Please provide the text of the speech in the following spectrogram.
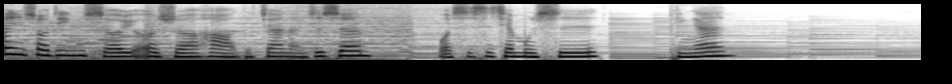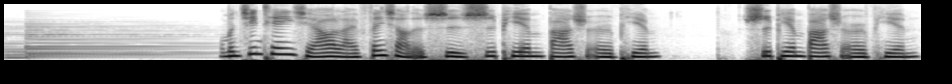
欢迎收听十二月二十二号的迦南之声，我是世界牧师平安。我们今天一起要来分享的是诗篇八十二篇，诗篇八十二篇。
